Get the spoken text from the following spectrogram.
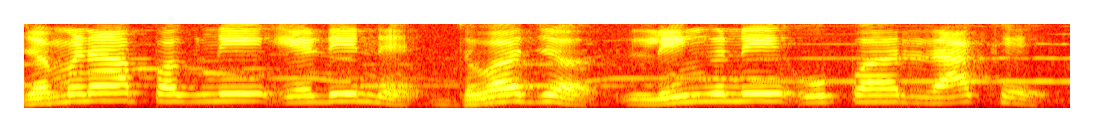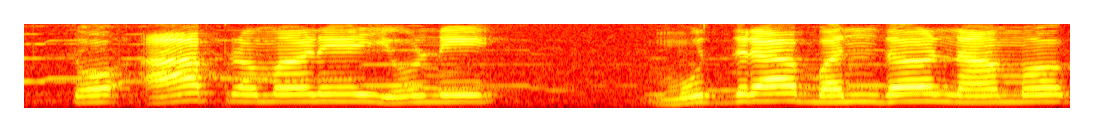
જમણા પગની એડીને ધ્વજ લિંગની ઉપર રાખે, તો આ પ્રમાણે યોની મુદ્રાબંધ નામક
